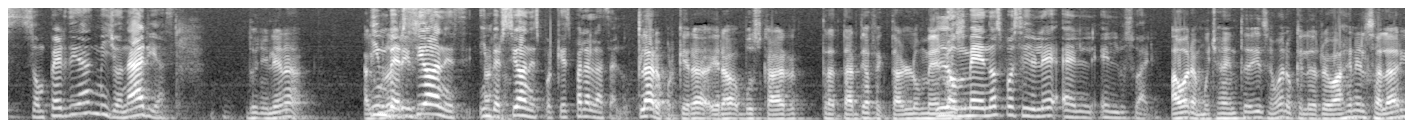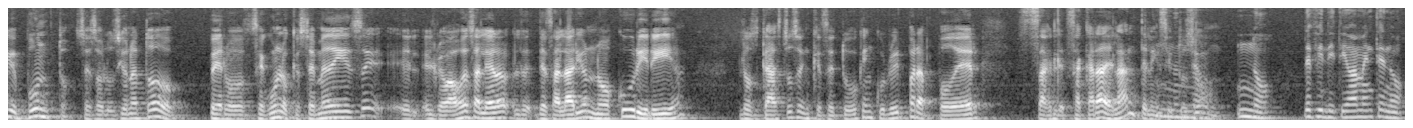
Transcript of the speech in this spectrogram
son pérdidas millonarias. Doña Elena, Inversiones, inversiones, porque es para la salud. Claro, porque era, era buscar tratar de afectar lo menos. Lo menos posible el, el usuario. Ahora, mucha gente dice, bueno, que les rebajen el salario y punto, se soluciona todo. Pero según lo que usted me dice, el, el rebajo de salario, de salario no cubriría los gastos en que se tuvo que incurrir para poder sacar adelante la institución. no, definitivamente no.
